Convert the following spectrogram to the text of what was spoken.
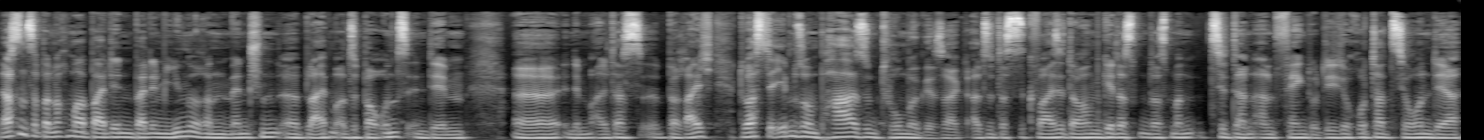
Lass uns aber nochmal bei den bei den jüngeren Menschen äh, bleiben, also bei uns in dem äh, in dem Altersbereich. Du hast ja eben so ein paar Symptome gesagt, also dass es quasi darum geht, dass, dass man zittern anfängt oder die Rotation der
